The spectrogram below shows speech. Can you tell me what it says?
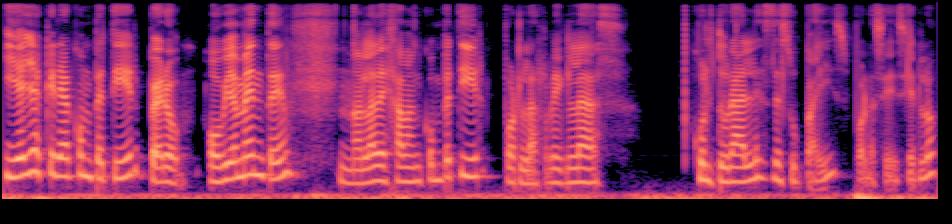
y ella quería competir, pero obviamente no la dejaban competir por las reglas culturales de su país, por así decirlo.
